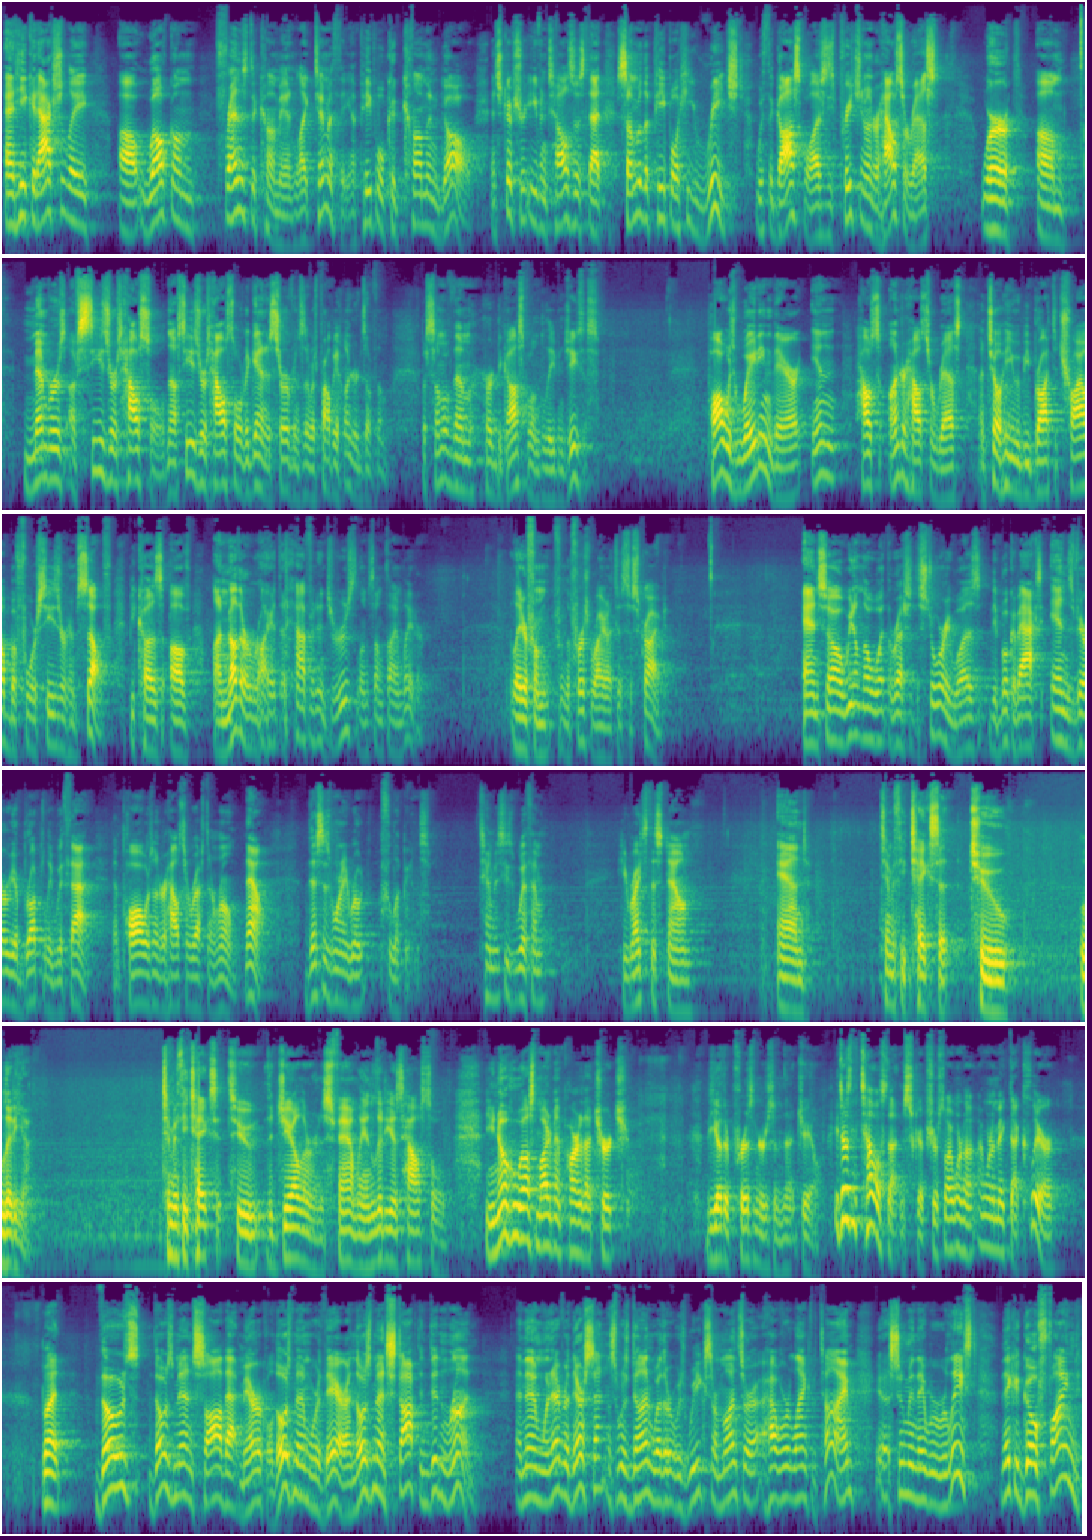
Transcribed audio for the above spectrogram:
and he could actually uh, welcome friends to come in, like Timothy, and people could come and go. And scripture even tells us that some of the people he reached with the gospel as he's preaching under house arrest were. Um, members of Caesar's household. Now, Caesar's household, again, is servants. There was probably hundreds of them. But some of them heard the gospel and believed in Jesus. Paul was waiting there in house under house arrest until he would be brought to trial before Caesar himself because of another riot that happened in Jerusalem sometime later. Later from, from the first riot I just described. And so we don't know what the rest of the story was. The book of Acts ends very abruptly with that. And Paul was under house arrest in Rome. Now, this is when he wrote Philippians. Timothy's with him. He writes this down. And Timothy takes it to Lydia. Timothy takes it to the jailer and his family and Lydia's household. You know who else might have been part of that church? The other prisoners in that jail. It doesn't tell us that in Scripture, so I want to I want to make that clear. But those, those men saw that miracle. Those men were there, and those men stopped and didn't run. And then, whenever their sentence was done, whether it was weeks or months or however length of time, assuming they were released, they could go find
